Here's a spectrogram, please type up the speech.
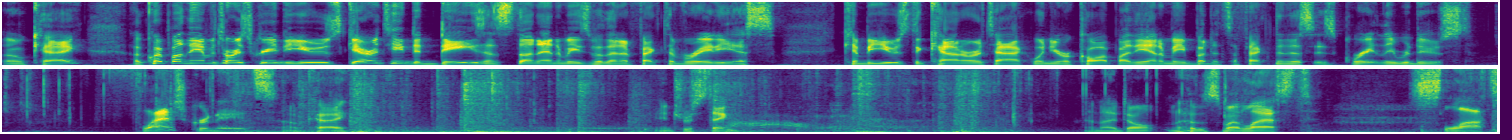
Okay. Equip on the inventory screen to use guaranteed to daze and stun enemies within effective radius. Can be used to counterattack when you're caught by the enemy, but its effectiveness is greatly reduced. Flash grenades. Okay. Interesting. And I don't know. This is my last slot.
